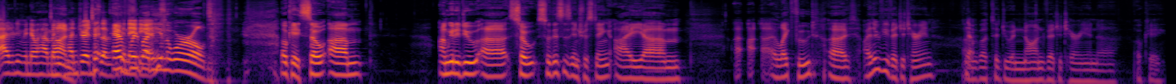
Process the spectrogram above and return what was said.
I don't even know how many done. hundreds to of everybody Canadians. in the world. okay, so um, I'm gonna do. Uh, so so this is interesting. I um, I, I- like food. Uh, either of you vegetarian? I'm about to do a non-vegetarian. Uh, okay,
